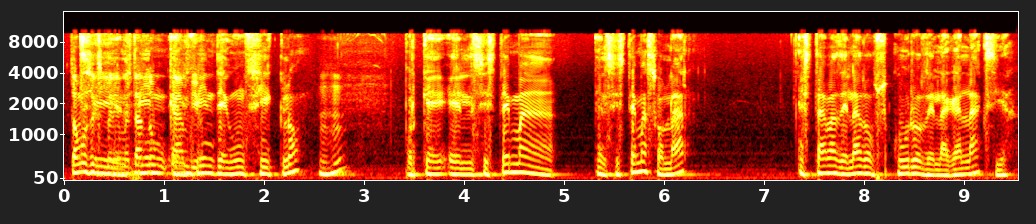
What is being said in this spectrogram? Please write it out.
Estamos Sí, experimentando fin- un cambio. El fin de un ciclo, porque el sistema, el sistema solar estaba del lado oscuro de la galaxia.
